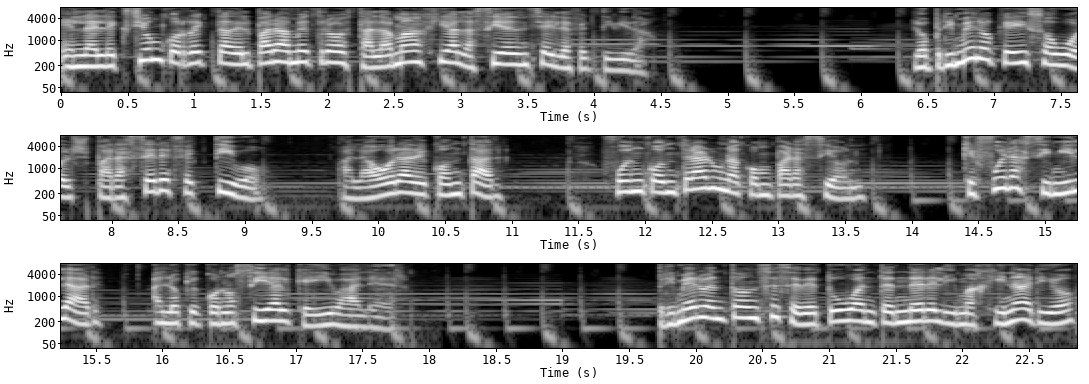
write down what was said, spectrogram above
En la elección correcta del parámetro está la magia, la ciencia y la efectividad. Lo primero que hizo Walsh para ser efectivo a la hora de contar fue encontrar una comparación que fuera similar a lo que conocía el que iba a leer. Primero entonces se detuvo a entender el imaginario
